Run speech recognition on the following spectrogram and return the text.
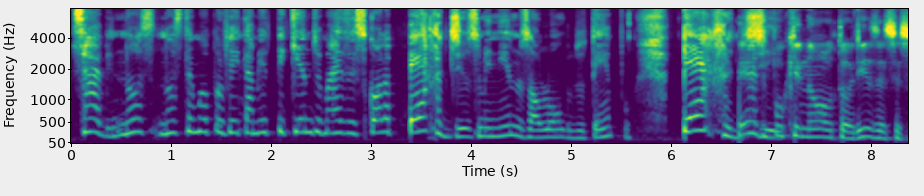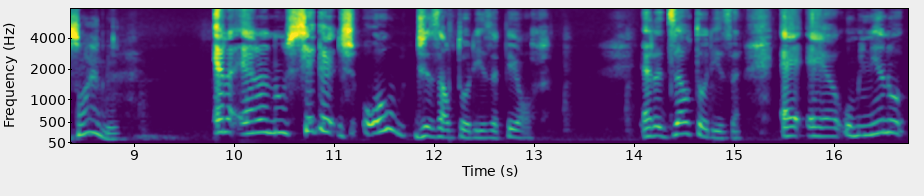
sabe? Nós, nós temos um aproveitamento pequeno demais. A escola perde os meninos ao longo do tempo. Perde. Perde porque não autoriza esse sonho? Ela, ela não chega, ou desautoriza, pior ela desautoriza. É, é, o menino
